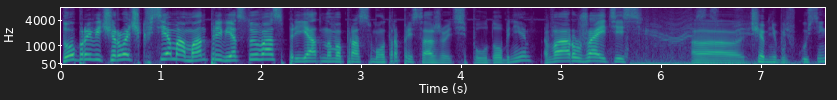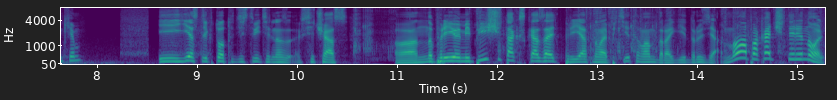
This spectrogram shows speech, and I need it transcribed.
Добрый вечерочек всем, Аман, приветствую вас. Приятного просмотра, присаживайтесь поудобнее. Вооружайтесь э, чем-нибудь вкусненьким. И если кто-то действительно сейчас э, на приеме пищи, так сказать, приятного аппетита вам, дорогие друзья. Ну, а пока 4-0.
